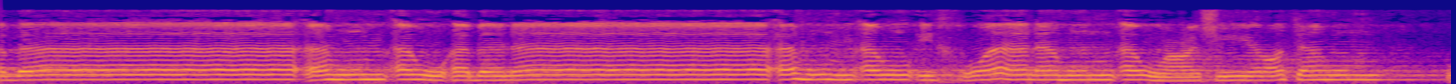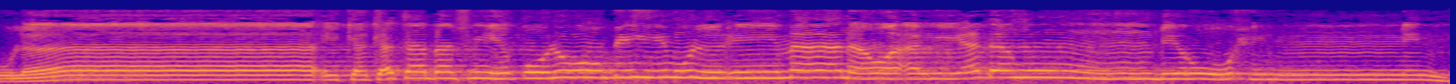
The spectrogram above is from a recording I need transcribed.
آبَاءَهُمْ أَوْ أَبْنَاءَهُمْ أَوْ إِخْوَانَهُمْ أَوْ عَشِيرَتَهُمْ ۚ أُولَٰئِكَ كَتَبَ فِي قُلُوبِهِمُ الْإِيمَانَ وَأَيَّدَهُم بِرُوحٍ مِّنْهُ ۖ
